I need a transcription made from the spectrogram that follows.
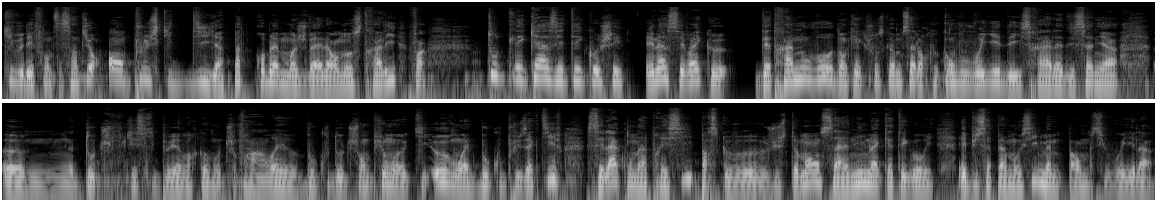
qui veut défendre sa ceinture, en plus qui te dit, y a pas de problème, moi je vais aller en Australie. Enfin, toutes les cases étaient cochées. Et là, c'est vrai que d'être à nouveau dans quelque chose comme ça, alors que quand vous voyez des Israël Adesanya, euh, d'autres, qu'est-ce qu'il peut y avoir comme autre, enfin ouais, beaucoup d'autres champions euh, qui eux vont être beaucoup plus actifs, c'est là qu'on apprécie parce que euh, justement ça anime la catégorie. Et puis ça permet aussi, même par exemple si vous voyez la,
